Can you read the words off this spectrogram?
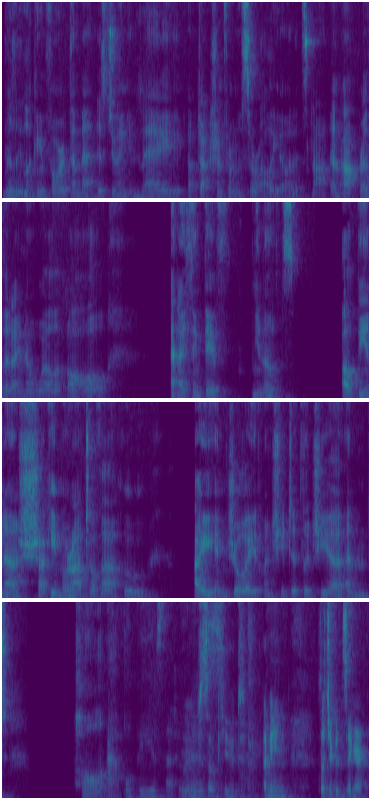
really looking forward. The Met is doing in May Abduction from the Seraglio, and it's not an opera that I know well at all. And I think they've, you know, Albina Shagimuratova, who I enjoyed when she did Lucia, and Paul Appleby, is that who it is? so cute. I mean, such a good singer.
